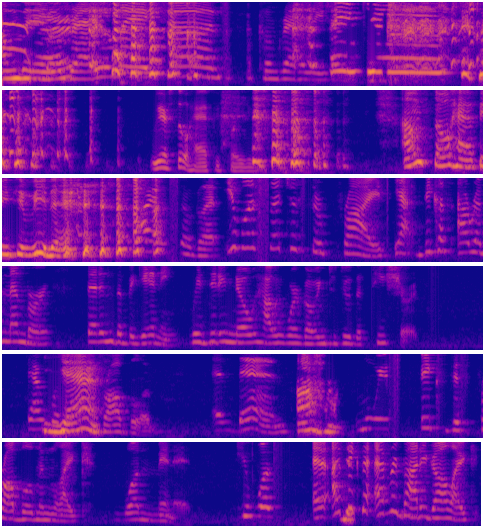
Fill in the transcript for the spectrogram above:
i'm there Congratulations. Congratulations. thank you we are so happy for you i'm so happy to be there I am so glad. It was such a surprise. Yeah, because I remember that in the beginning, we didn't know how we were going to do the t shirts. That was Yes. a problem. And then uh-huh. Luis fixed this problem in like one minute. He was, I think that everybody got like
